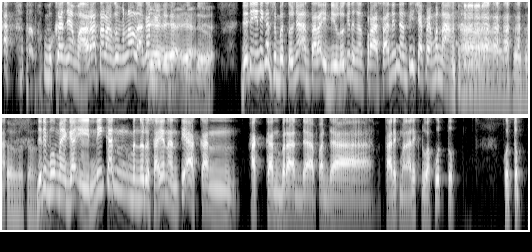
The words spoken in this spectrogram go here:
bukannya marah atau langsung menolak kan Iya, gitu iya, kan iya, gitu. iya. Jadi ini kan sebetulnya antara ideologi dengan perasaan ini nanti siapa yang menang. Ah, betul, betul, betul. Jadi Bu Mega ini kan menurut saya nanti akan akan berada pada tarik menarik dua kutub. Kutub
